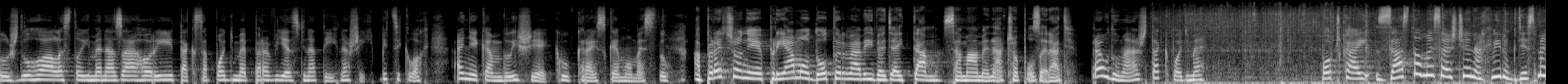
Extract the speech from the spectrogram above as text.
Už dlho ale stojíme na záhorí, tak sa poďme prviesť na tých našich bicykloch aj niekam bližšie ku krajskému mestu. A prečo nie priamo do Trnavy, veď aj tam sa máme na čo pozerať. Pravdu máš, tak poďme. Počkaj, zastavme sa ešte na chvíľu, kde sme?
